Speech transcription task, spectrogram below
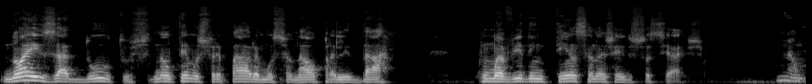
nós adultos não temos preparo emocional para lidar com uma vida intensa nas redes sociais. Não.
